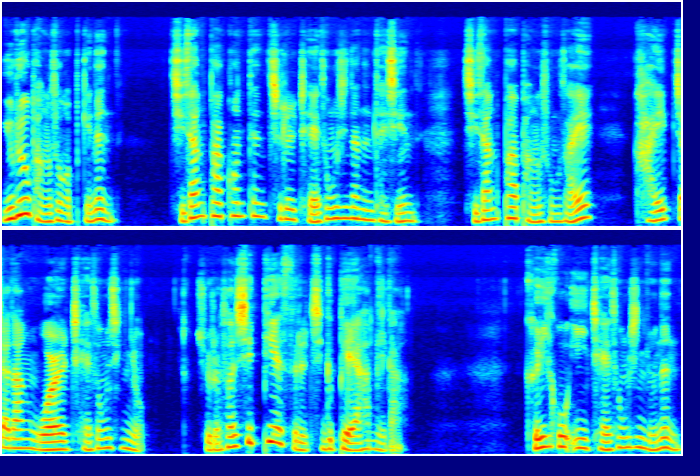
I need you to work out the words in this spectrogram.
유료 방송업계는 지상파 콘텐츠를 재송신하는 대신 지상파 방송사의 가입자당 월 재송신료, 줄여서 CPS를 지급해야 합니다. 그리고 이 재송신료는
